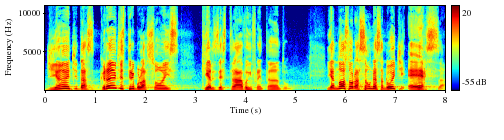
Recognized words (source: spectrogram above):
diante das grandes tribulações que eles estavam enfrentando. E a nossa oração nessa noite é essa:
